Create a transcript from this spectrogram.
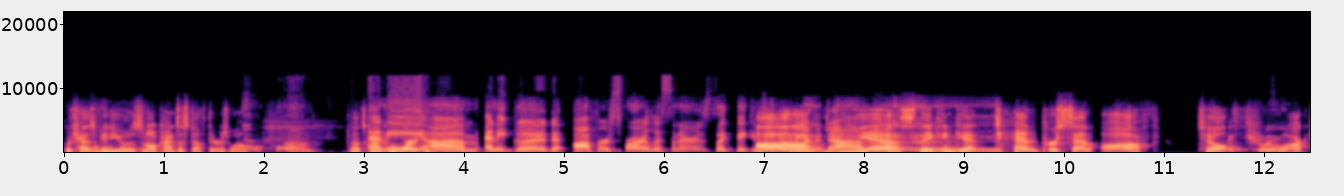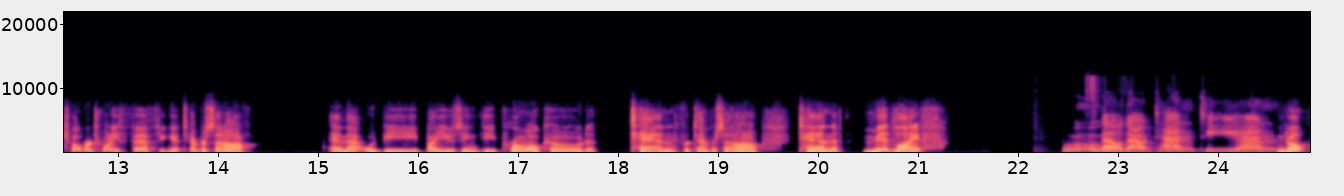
which has Ooh. videos and all kinds of stuff there as well oh, cool. that's any cool. um any good offers for our listeners like they can take ah, advantage of yes mm. they can get 10% hmm. off till through october 25th you can get 10% off and that would be by using the promo code 10 for 10% off 10 midlife Ooh. Spelled out 10, T E N? Nope.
